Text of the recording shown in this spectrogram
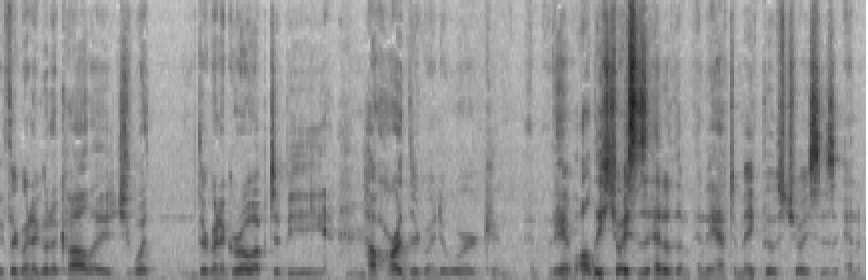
if they're going to go to college, what they're going to grow up to be, mm-hmm. how hard they're going to work, and, and they have all these choices ahead of them, and they have to make those choices, and it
